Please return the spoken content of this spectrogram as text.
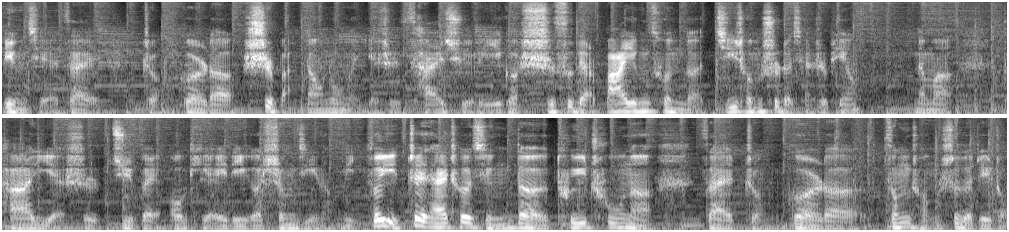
并且在整个的饰板当中呢，也是采取了一个十四点八英寸的集成式的显示屏。那么它也是具备 OTA 的一个升级能力，所以这台车型的推出呢，在整个的增程式的这种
